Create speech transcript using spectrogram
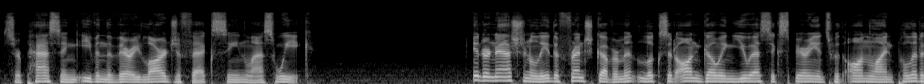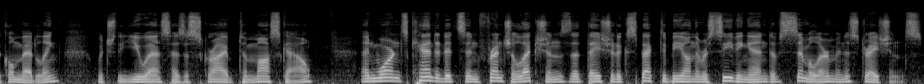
surpassing even the very large effects seen last week. Internationally, the French government looks at ongoing U.S. experience with online political meddling, which the U.S. has ascribed to Moscow, and warns candidates in French elections that they should expect to be on the receiving end of similar ministrations.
